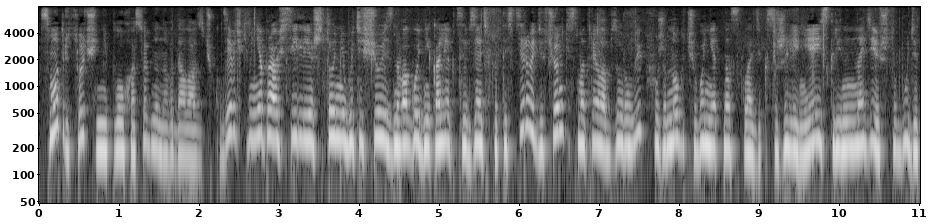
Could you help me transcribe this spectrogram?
Смотрится очень неплохо, особенно на водолазочку. Девочки, меня просили что-нибудь еще из новогодней коллекции взять, потестировать. Девчонки, смотрела обзор у Випов, уже много чего нет на складе, к сожалению. Я искренне надеюсь, что будет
